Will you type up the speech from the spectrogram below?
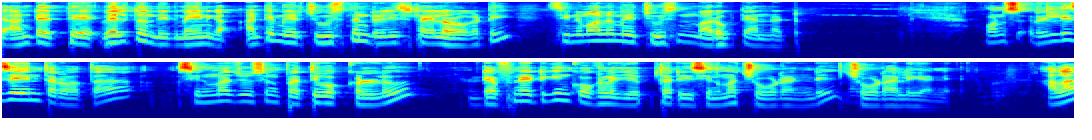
అంటే వెళ్తుంది ఇది మెయిన్గా అంటే మీరు చూస్తున్న రిలీజ్ ట్రైలర్ ఒకటి సినిమాలో మీరు చూసింది మరొకటి అన్నట్టు. వన్స్ రిలీజ్ అయిన తర్వాత సినిమా చూసిన ప్రతి ఒక్కళ్ళు డెఫినెట్గా ఇంకొకళ్ళు చెప్తారు ఈ సినిమా చూడండి చూడాలి అని. అలా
